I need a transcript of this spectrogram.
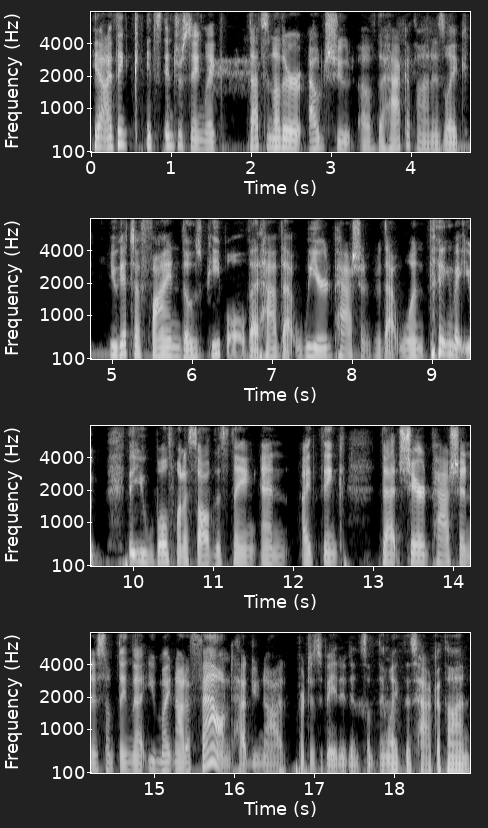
Yeah, I think it's interesting like that's another outshoot of the hackathon is like you get to find those people that have that weird passion for that one thing that you that you both want to solve this thing. And i think that shared passion is something that you might not have found had you not participated in something like this hackathon.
